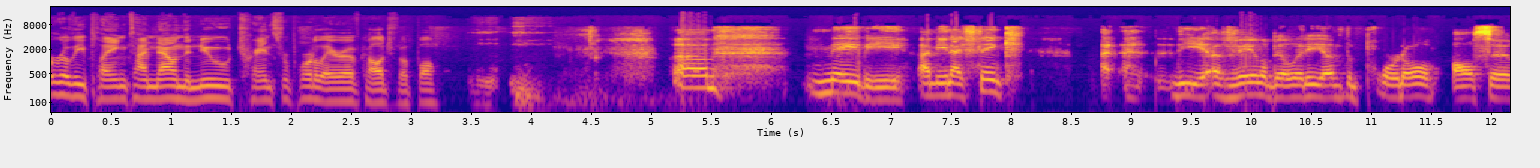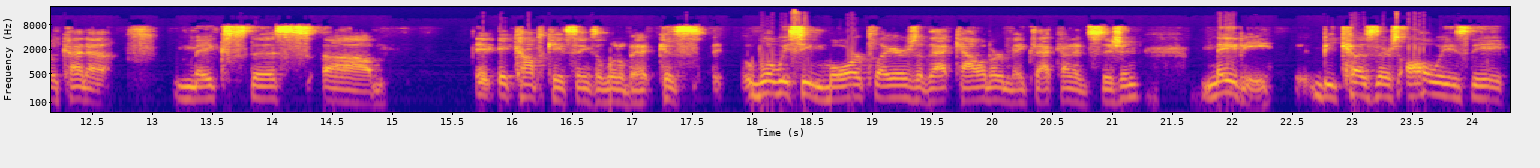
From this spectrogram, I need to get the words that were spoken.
early playing time now in the new transfer portal era of college football? Um, maybe. I mean, I think uh, the availability of the portal also kind of makes this. Um, it, it, complicates things a little bit because will we see more players of that caliber make that kind of decision? Maybe because there's always the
